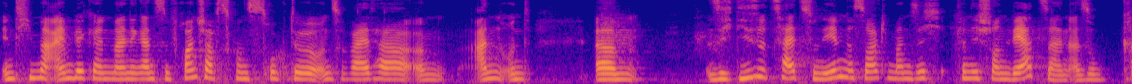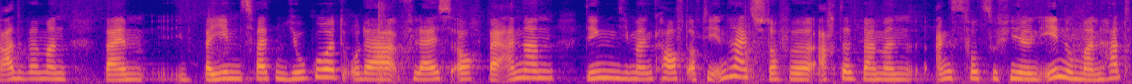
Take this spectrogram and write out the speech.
intime Einblicke in meine ganzen Freundschaftskonstrukte und so weiter ähm, an und ähm, sich diese Zeit zu nehmen, das sollte man sich, finde ich, schon wert sein. Also gerade wenn man beim bei jedem zweiten Joghurt oder vielleicht auch bei anderen Dingen, die man kauft, auf die Inhaltsstoffe achtet, weil man Angst vor zu vielen E-Nummern hat,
